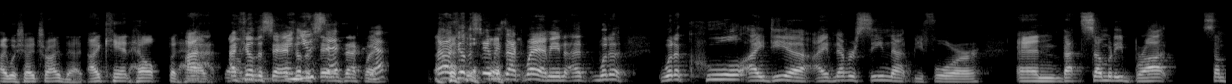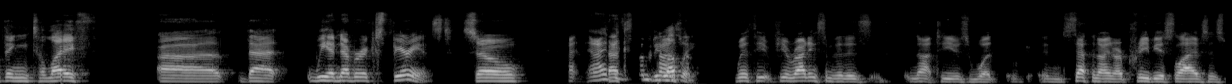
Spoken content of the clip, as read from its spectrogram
I wish I tried that. I can't help but have I, I feel the same I feel the same said, exact way. Yeah. I feel the same exact way. I mean, I, what a what a cool idea. I've never seen that before and that somebody brought something to life uh that we had never experienced. So and I think sometimes lovely with if you're writing something that is not to use what in Seth and I in our previous lives is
